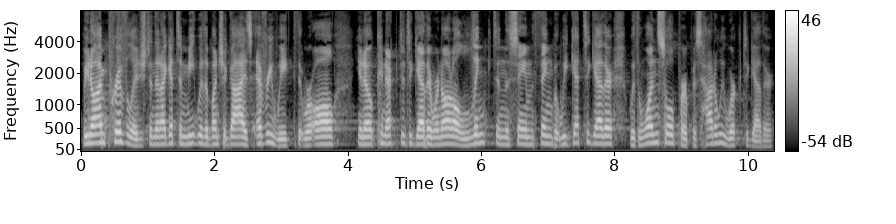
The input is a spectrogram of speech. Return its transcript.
But you know, I'm privileged in that I get to meet with a bunch of guys every week that we're all, you know, connected together. We're not all linked in the same thing, but we get together with one sole purpose. How do we work together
